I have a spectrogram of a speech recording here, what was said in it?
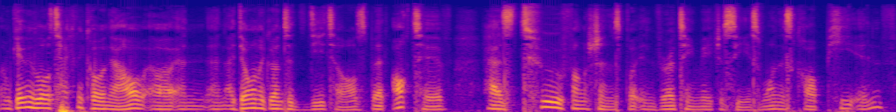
I'm getting a little technical now, uh, and, and I don't want to go into the details, but Octave has two functions for inverting matrices. One is called pinv,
